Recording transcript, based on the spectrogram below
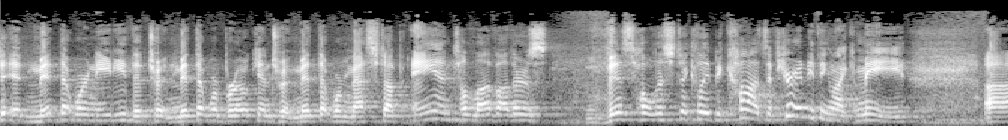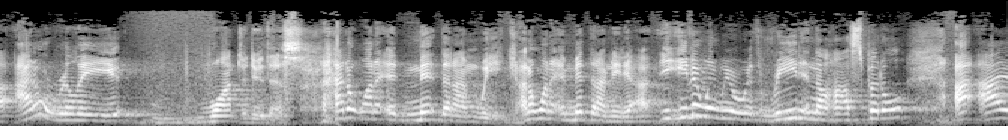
To admit that we're needy, that to admit that we're broken, to admit that we're messed up, and to love others this holistically. Because if you're anything like me, uh, I don't really want to do this. I don't want to admit that I'm weak. I don't want to admit that I'm needy. Even when we were with Reed in the hospital, I, I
